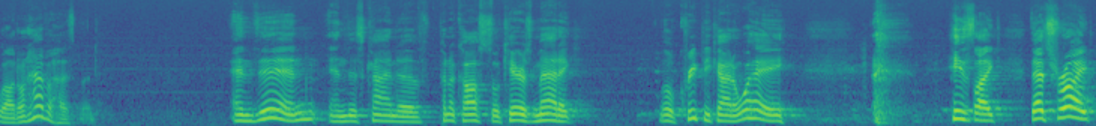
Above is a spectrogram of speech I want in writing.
Well, I don't have a husband. And then, in this kind of Pentecostal, charismatic, little creepy kind of way, he's like, That's right.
